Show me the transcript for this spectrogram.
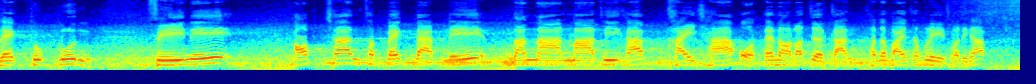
เล็กทุกรุ่น สีนี้ออปชั่นสเปคแบบนี้ นาน ๆ มาทีครับ ใครช้าอดแน่นอนแล้วเจอกันทันตไบค์ทับุรีสวัสดีครับ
